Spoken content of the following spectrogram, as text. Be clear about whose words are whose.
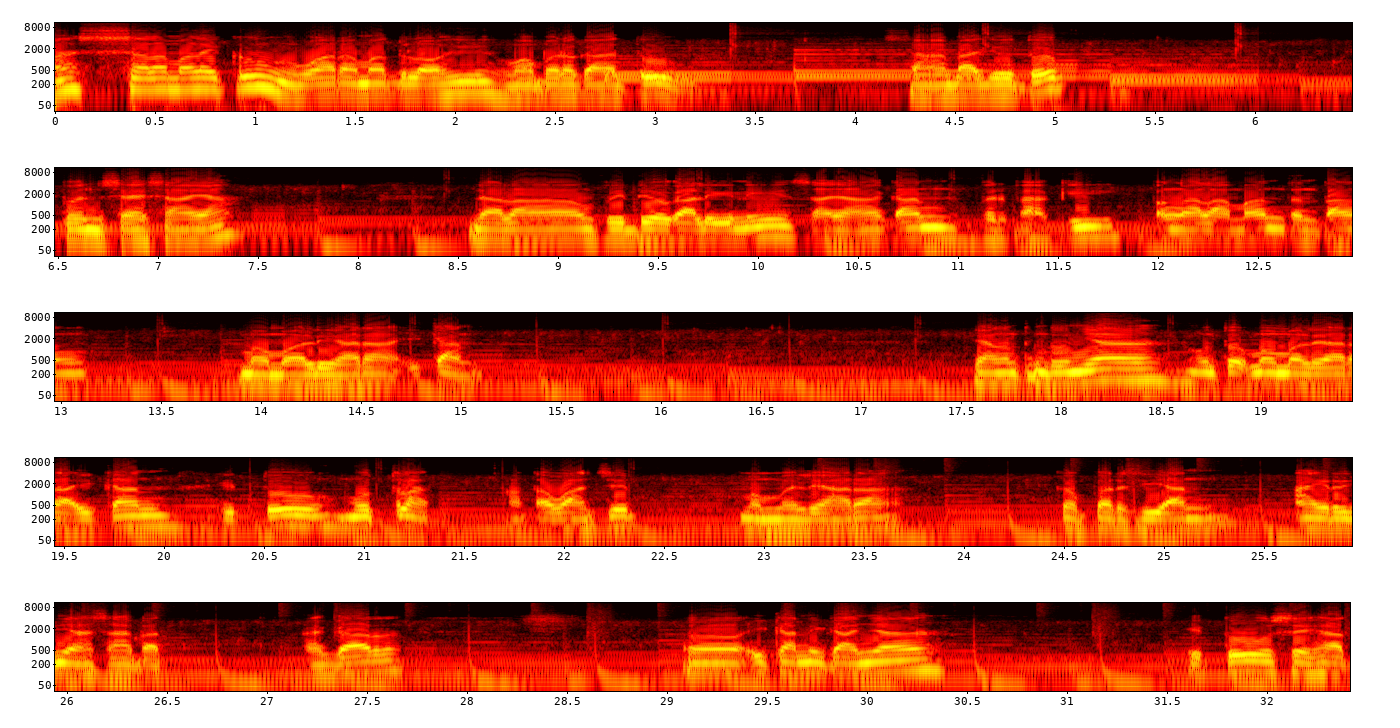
Speaker 1: Assalamualaikum warahmatullahi wabarakatuh. Sahabat youtube Bonsai saya. Dalam video kali ini saya akan berbagi pengalaman tentang memelihara ikan. Yang tentunya untuk memelihara ikan itu mutlak atau wajib memelihara kebersihan airnya sahabat. Agar eh, ikan-ikannya itu sehat.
